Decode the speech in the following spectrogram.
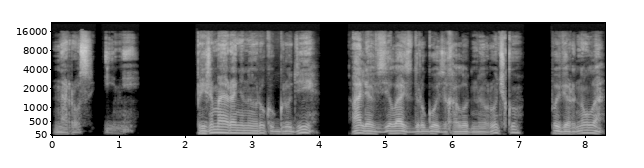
нарос иней. Прижимая раненую руку к груди, Аля взялась другой за холодную ручку, повернула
